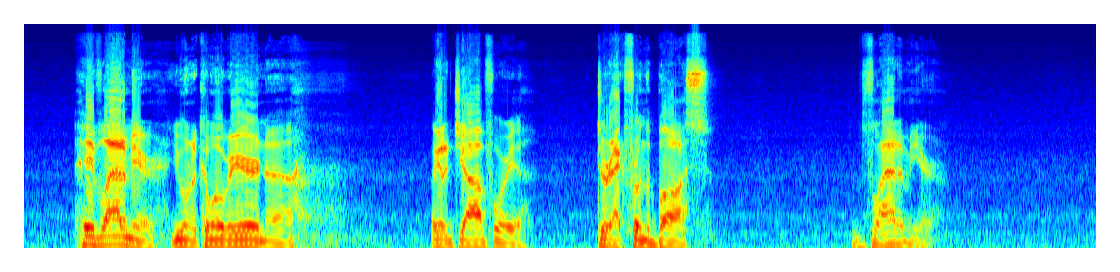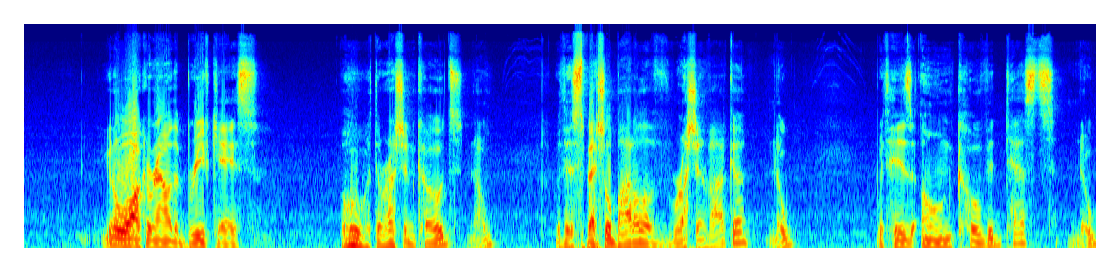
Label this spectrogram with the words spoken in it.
hey Vladimir, you want to come over here and uh, I got a job for you, direct from the boss, Vladimir. You're gonna walk around with a briefcase. Oh, with the Russian codes? No. With this special bottle of Russian vodka? Nope. With his own COVID tests? Nope.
